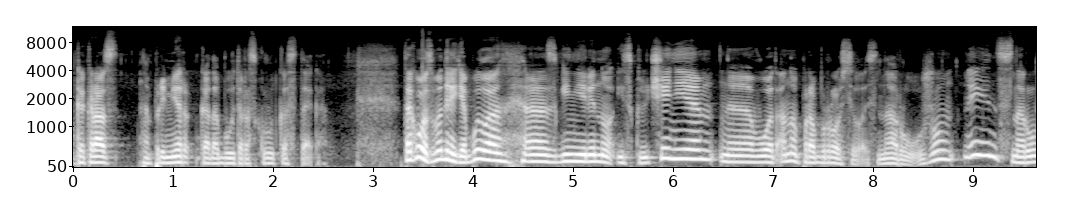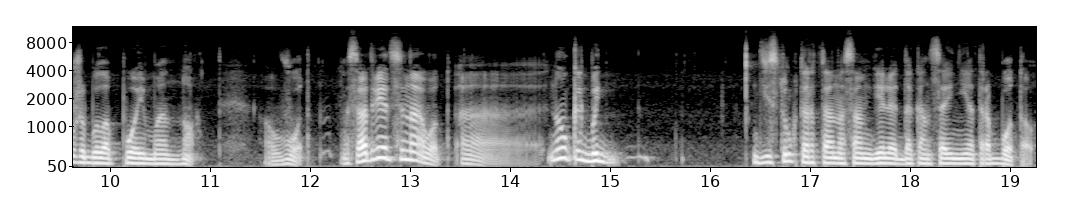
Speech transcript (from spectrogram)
Как раз, например, когда будет раскрутка стека. Так вот, смотрите, было э, сгенерено исключение, э, вот, оно пробросилось наружу, и снаружи было поймано. Вот, соответственно, вот, э, ну, как бы, деструктор-то на самом деле до конца и не отработал.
